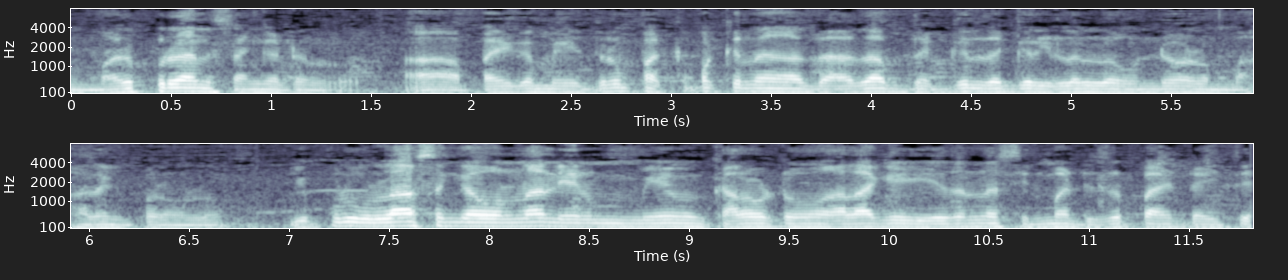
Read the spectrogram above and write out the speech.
మరపురాని సంఘటనలు. ఆ పైగా మీ ఇద్దరం పక్క పక్కన దాదాపు దగ్గర దగ్గర ఇళ్ళలో ఉండేవాళ్ళం మహాలింగపురంలో. ఎప్పుడు ఉల్లాసంగా ఉన్నా నేను మేము కలవటం అలాగే ఏదన్నా సినిమా డిసప్పాయింట్ అయితే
